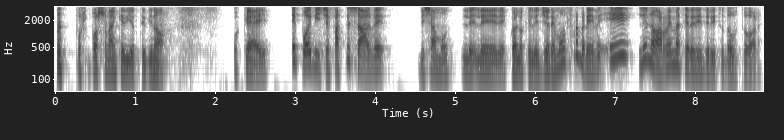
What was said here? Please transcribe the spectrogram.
possono anche dirti di no. Ok? E poi dice fatte salve, diciamo le, le, quello che leggeremo fra breve, e le norme in materia di diritto d'autore.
